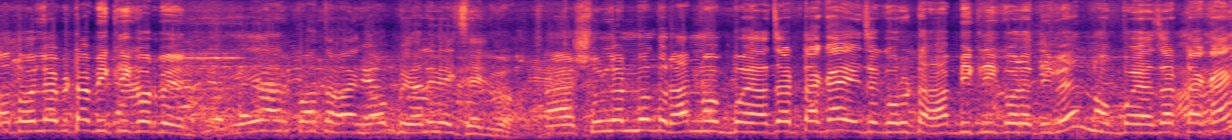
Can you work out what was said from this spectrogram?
কত হলে এটা বিক্রি করবেন? আর কত ভাই নব্বই হলে বেঁচে আসব। শুনলেন বন্ধুরা নব্বই হাজার টাকায় এই যে গরুটা বিক্রি করে দিবে নব্বই হাজার টাকায়।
